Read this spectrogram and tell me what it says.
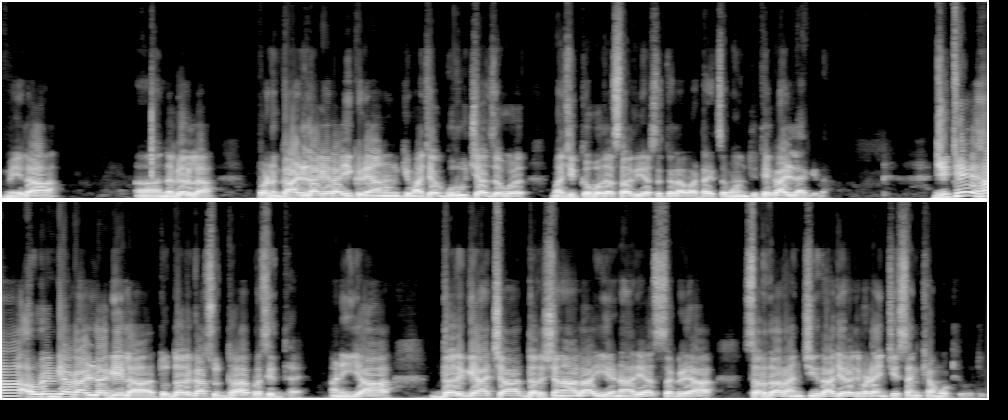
मेला नगरला पण गाडला गेला इकडे आणून की माझ्या गुरुच्या जवळ माझी कबर असावी असं त्याला वाटायचं म्हणून तिथे गाडला गेला. जिथे हा औरंग्या गाडला गेला तो दर्गा सुद्धा प्रसिद्ध आहे. आणि या दर्ग्याच्या दर्शनाला येणाऱ्या सगळ्या सरदारांची राजेराजवाड्यांची संख्या मोठी होती.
